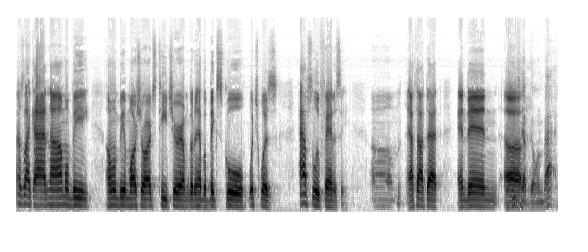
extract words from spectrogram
I was like, "Ah, nah, I'm gonna be I'm gonna be a martial arts teacher. I'm gonna have a big school," which was absolute fantasy. Um, I thought that, and then you uh, kept going back.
